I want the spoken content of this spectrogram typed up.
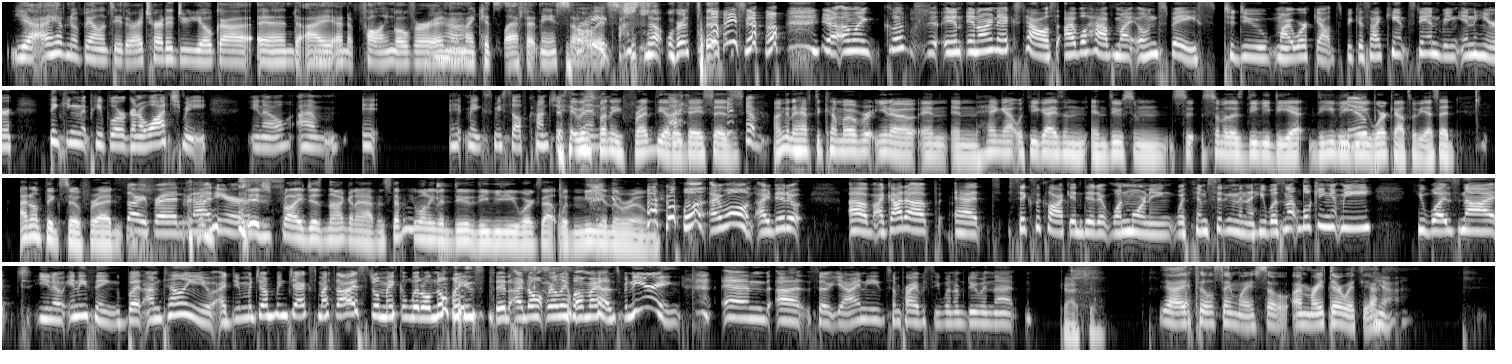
Yeah, I have no balance either. I try to do yoga and I end up falling over, and Yeah. then my kids laugh at me. So Right. it's just not worth it. I know. Yeah, I'm like Cliff. In in our next house, I will have my own space to do my workouts because I can't stand being in here thinking that people are going to watch me. You know, um, it it makes me self conscious. It was funny. Fred the other day says, Yeah. "I'm gonna have to come over, you know, and and hang out with you guys and and do some some of those DVD DVD Nope. workouts with you." I said, "I don't think so, Fred. Sorry, Fred, not here. it's probably just not gonna happen. Stephanie won't even do the DVD works out with me in the room. I won't. I won't. I did it. Um, I got up at six o'clock and did it one morning with him sitting there. He was not looking at me. He was not, you know, anything. But I'm telling you, I do my jumping jacks. My thighs still make a little noise that I don't really want my husband hearing. And uh, so, yeah, I need some privacy when I'm doing that. Gotcha. Yeah, I feel the same way. So I'm right there with you. Yeah.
